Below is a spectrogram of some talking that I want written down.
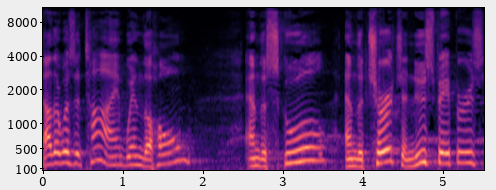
Now, there was a time when the home and the school and the church and newspapers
